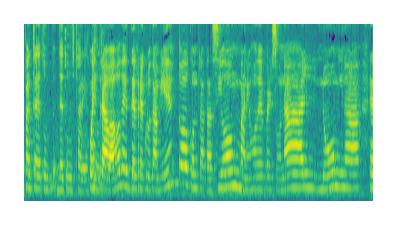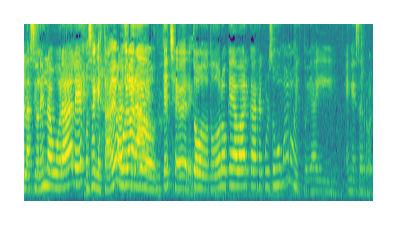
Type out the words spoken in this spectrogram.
parte de, tu, de tus tareas? Pues trabajo desde el reclutamiento, contratación, manejo de personal, nómina, relaciones laborales. O sea, que estás en all around. Qué chévere. todo, todo lo que abarca recursos humanos, estoy ahí en ese rol.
